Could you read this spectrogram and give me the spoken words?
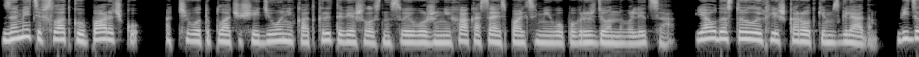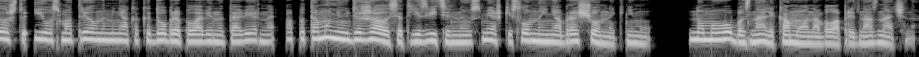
Заметив сладкую парочку, от чего-то плачущая Дионика открыто вешалась на своего жениха, касаясь пальцами его поврежденного лица. Я удостоила их лишь коротким взглядом. Видела, что Ио смотрел на меня, как и добрая половина таверны, а потому не удержалась от язвительной усмешки, словно и не обращенной к нему. Но мы оба знали, кому она была предназначена.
